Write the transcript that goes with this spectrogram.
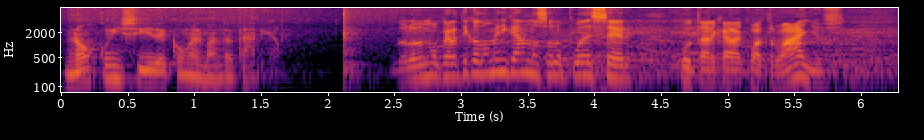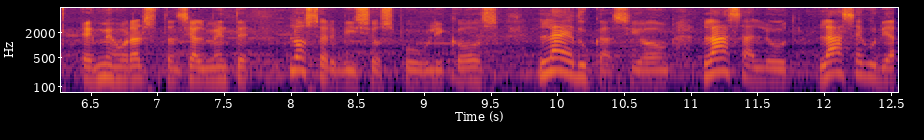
no coincide con el mandatario. Modelo democrático dominicano no solo puede ser votar cada cuatro años es mejorar sustancialmente los servicios públicos, la educación, la salud, la seguridad.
